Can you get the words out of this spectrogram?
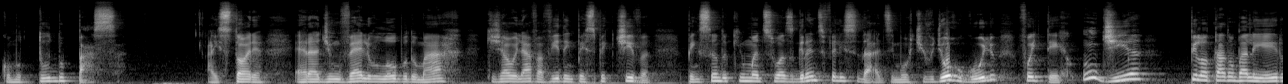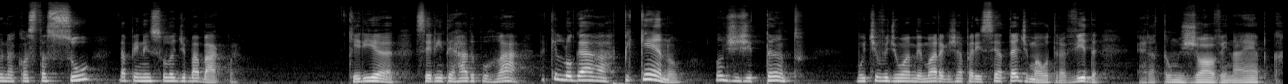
como tudo passa. A história era de um velho lobo do mar que já olhava a vida em perspectiva, pensando que uma de suas grandes felicidades e motivo de orgulho foi ter, um dia, pilotado um baleeiro na costa sul da península de Babáqua. Queria ser enterrado por lá, naquele lugar pequeno, longe de tanto, motivo de uma memória que já parecia até de uma outra vida, era tão jovem na época,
